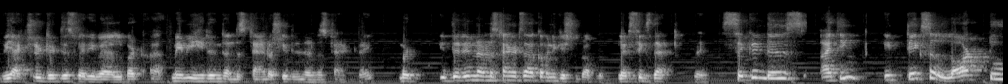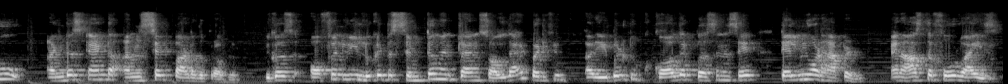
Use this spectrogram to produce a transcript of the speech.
we actually did this very well but uh, maybe he didn't understand or she didn't understand right but if they didn't understand it's a communication problem let's fix that right second is i think it takes a lot to understand the unsaid part of the problem because often we look at the symptom and try and solve that but if you are able to call that person and say tell me what happened and ask the four whys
